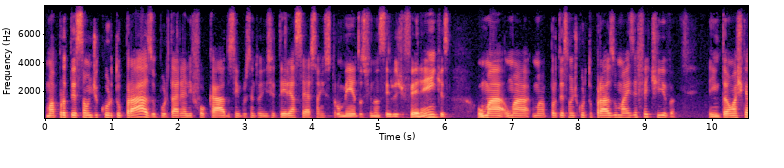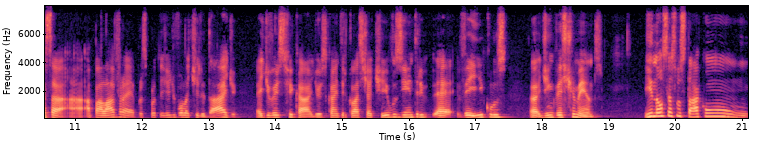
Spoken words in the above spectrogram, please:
uma proteção de curto prazo, por estarem ali focados 100% nisso e terem acesso a instrumentos financeiros diferentes, uma, uma, uma proteção de curto prazo mais efetiva. Então, acho que essa a, a palavra é para se proteger de volatilidade é diversificar, diversificar entre classes de ativos e entre é, veículos uh, de investimentos. E não se assustar com,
